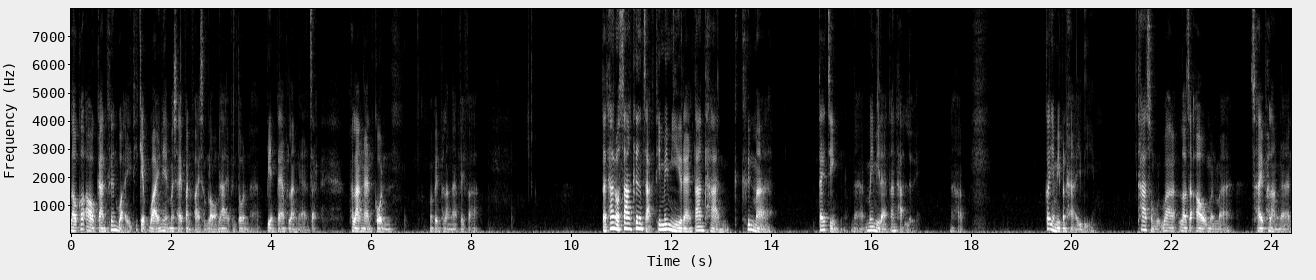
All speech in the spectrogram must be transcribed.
เราก็เอาการเคลื่อนไหวที่เก็บไว้เนี่ยมาใช้ปั่นไฟสำรองได้เป็นต้นนะเปลี่ยนแปลงพลังงานจากพลังงานกล มาเป็นพลังงานไฟฟ้า แต่ถ้าเราสร้างเครื่องจักรที่ไม่มีแรงต้านทานขึ้นมาได้จริงนะฮะไม่มีแรงต้านทานเลยนะครับ ก็ยังมีปัญหาอยู่ดี ถ้าสมมุติว่าเราจะเอามันมาใช้พลังงาน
